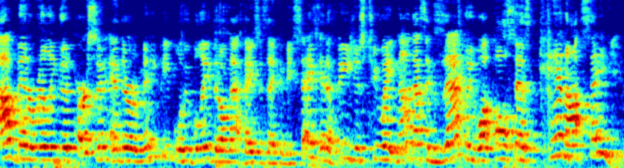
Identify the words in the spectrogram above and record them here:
I've been a really good person. And there are many people who believe that on that basis they can be saved. In Ephesians 2 8 9, that's exactly what Paul says cannot save you.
